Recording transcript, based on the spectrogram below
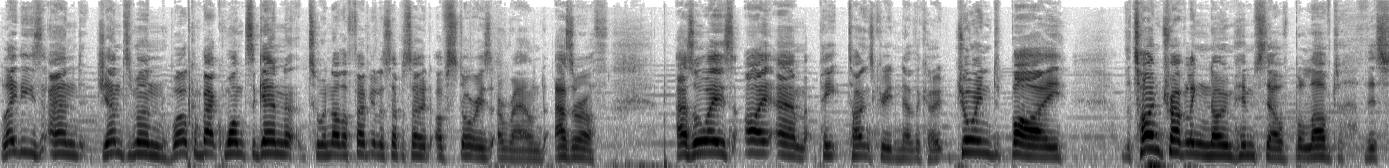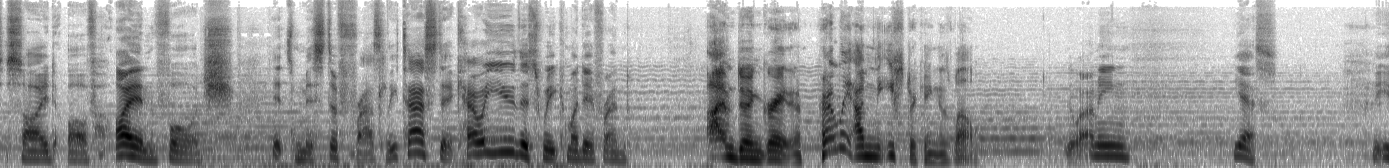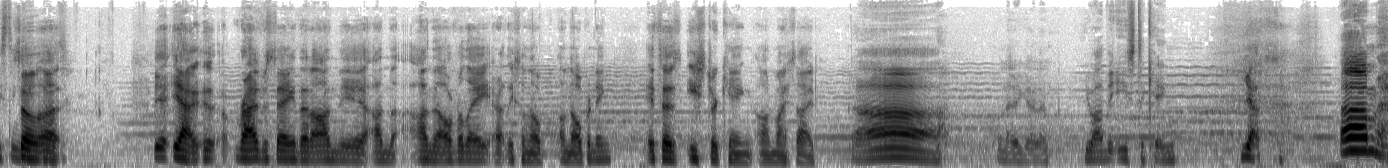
Ladies and gentlemen, welcome back once again to another fabulous episode of Stories Around Azeroth. As always, I am Pete Titans Creed Nethercoat, joined by the time travelling gnome himself, beloved this side of Ironforge. It's Mr. Frasley Tastic. How are you this week, my dear friend? I'm doing great. And apparently, I'm the Easter King as well. I mean, yes. The Eastern So, King uh, is- Yeah, uh, was saying that on the on the on the overlay, or at least on the on the opening, it says Easter King on my side. Ah, well, there we go then. You are the Easter King. Yes. Um,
